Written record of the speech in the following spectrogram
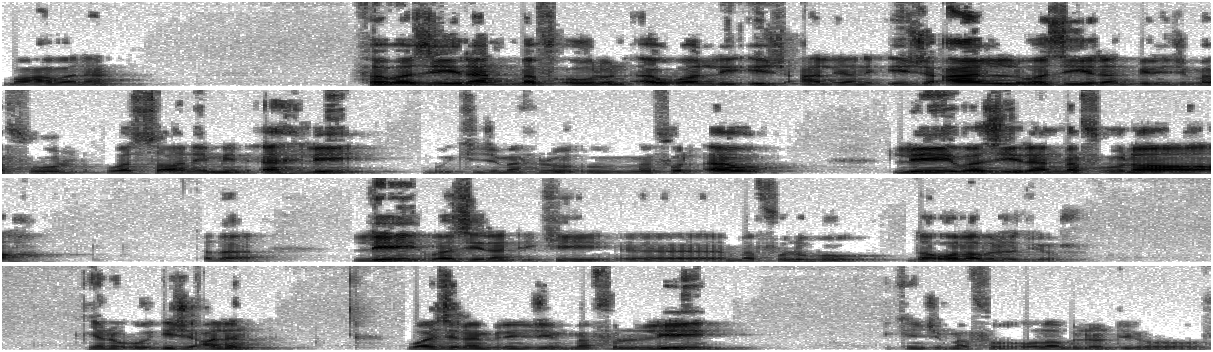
muavene. Feveziren mef'ulun evvel li ic'al yani ic'al veziren birinci mef'ul ve sani min ehli bu ikinci mef'ul ev li veziren mef'ula ya da li veziren iki e, mef'ulu bu da olabilir diyor. Yani o ic'alın veziren birinci mef'ul li ikinci mef'ul olabilir diyor.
